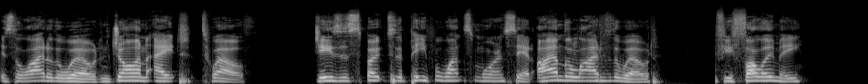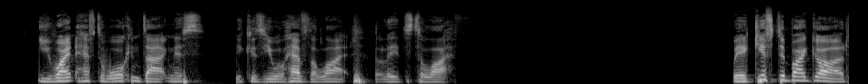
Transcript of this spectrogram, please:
is the light of the world. In John 8 12, Jesus spoke to the people once more and said, I am the light of the world. If you follow me, you won't have to walk in darkness because you will have the light that leads to life. We are gifted by God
